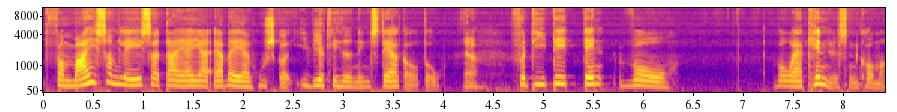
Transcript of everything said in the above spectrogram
For mig som læser, der er jeg, er, hvad jeg husker, i virkeligheden en stærkere bog. Ja. Fordi det er den, hvor, hvor erkendelsen kommer.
